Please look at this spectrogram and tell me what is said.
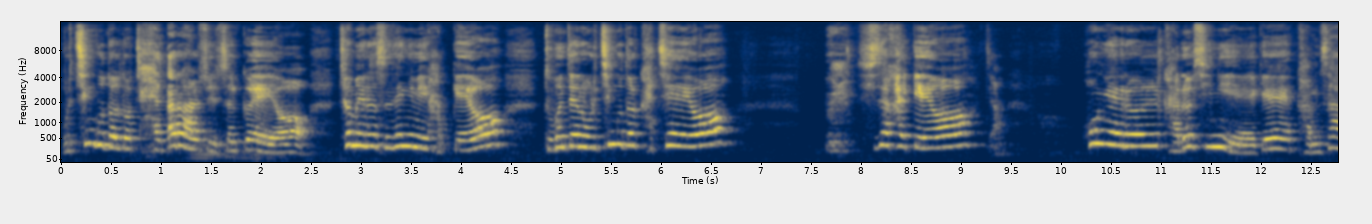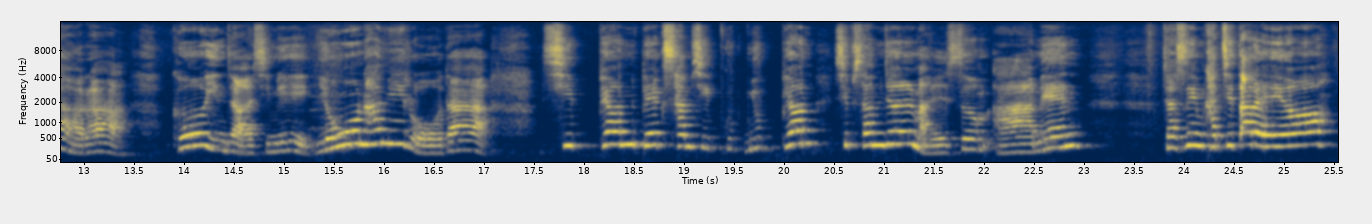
우리 친구들도 잘 따라할 수 있을 거예요. 처음에는 선생님이 할게요. 두 번째는 우리 친구들 같이 해요. 시작할게요. 자, 홍해를 가르신 이에게 감사하라. 그 인자하심이 영원함이로다. 시편 136편 13절 말씀 아멘. 자, 선생님 같이 따라해요.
